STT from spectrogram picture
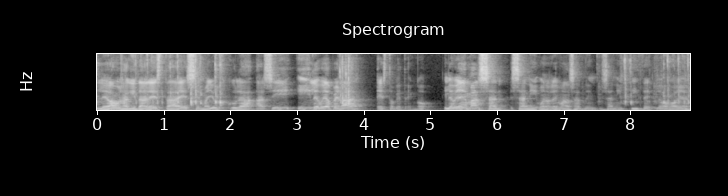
Le vamos a quitar esta S mayúscula, así, y le voy a pegar esto que tengo. Y le voy a llamar san, bueno, le voy a llamar sanitice, lo vamos a ver.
